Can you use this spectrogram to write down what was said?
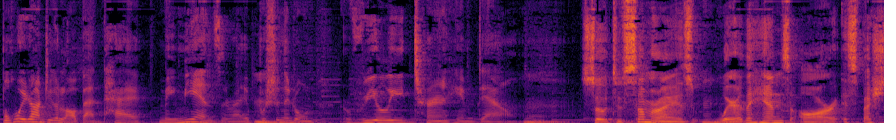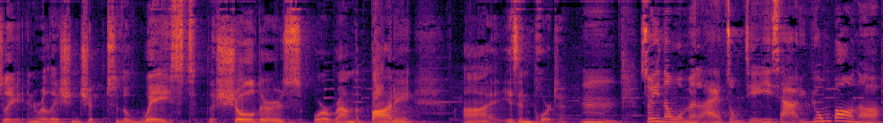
不会让这个老板太没面子，right？、不是那种 really turn him down。嗯 So to summarize, where the hands are, especially in relationship to the waist, the shoulders, or around the body, Uh, is important. 嗯所以呢，我们来总结一下，拥抱呢，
